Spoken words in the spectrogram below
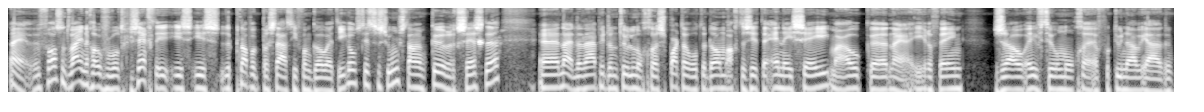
nou ja, verrassend weinig over wordt gezegd, is, is de knappe prestatie van Go Ahead Eagles dit seizoen. Staan keurig zesde. Uh, nou, daarna heb je er natuurlijk nog Sparta Rotterdam achter zitten, NEC, maar ook uh, nou ja, Ereveen zou eventueel nog uh, Fortuna, ja, dan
